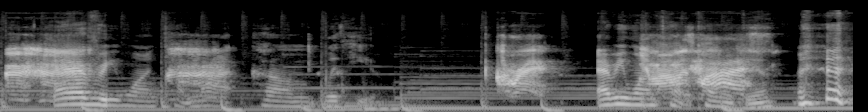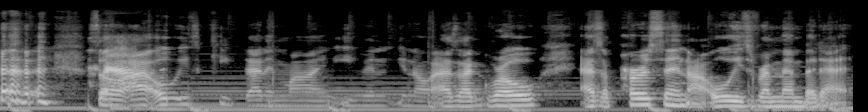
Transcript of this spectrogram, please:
Mm-hmm. Everyone cannot come with you. Correct. Everyone can't come with you. so I always keep that in mind, even you know, as I grow as a person, I always remember that.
